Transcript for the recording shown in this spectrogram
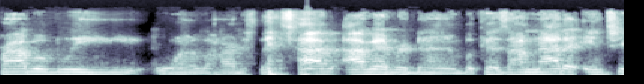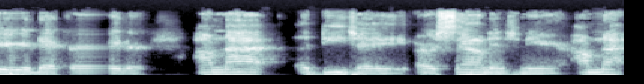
probably one of the hardest things I've, I've ever done because I'm not an interior decorator. I'm not a DJ or a sound engineer. I'm not.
